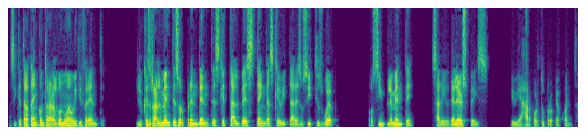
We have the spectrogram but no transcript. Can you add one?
Así que trata de encontrar algo nuevo y diferente. Y lo que es realmente sorprendente es que tal vez tengas que evitar esos sitios web o simplemente salir del airspace y viajar por tu propia cuenta.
